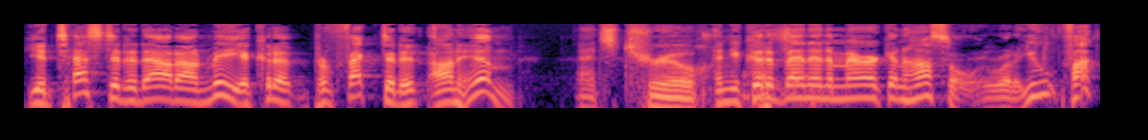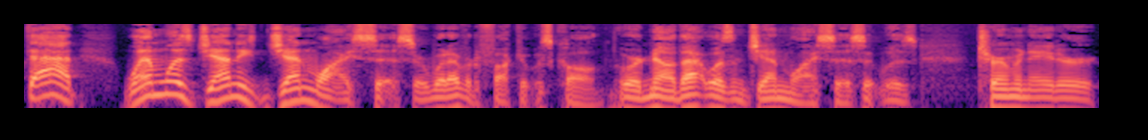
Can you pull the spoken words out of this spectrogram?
You tested it out on me. You could have perfected it on him. That's true. And you could have been in American Hustle or whatever. You fuck that. When was Jenny Genisys or whatever the fuck it was called? Or no, that wasn't Genisys. It was Terminator.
